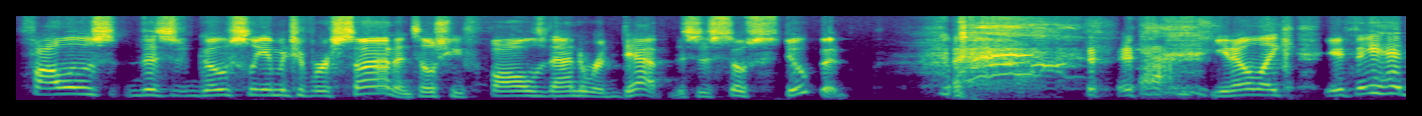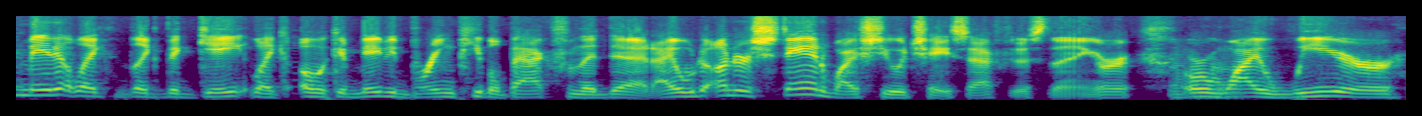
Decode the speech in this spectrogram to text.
follows this ghostly image of her son until she falls down to her death. This is so stupid. you know, like if they had made it like like the gate, like oh, it could maybe bring people back from the dead. I would understand why she would chase after this thing, or or why Weir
